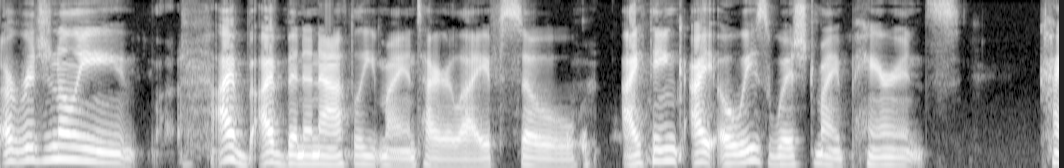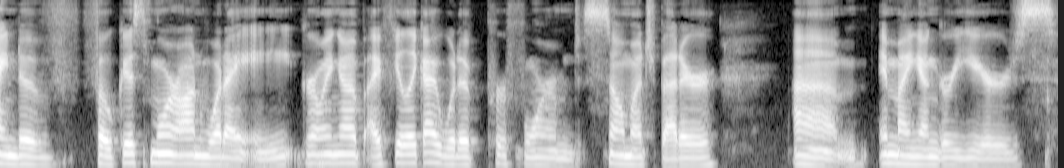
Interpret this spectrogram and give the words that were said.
originally I've I've been an athlete my entire life, so I think I always wished my parents kind of focused more on what I ate growing up. I feel like I would have performed so much better um, in my younger years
